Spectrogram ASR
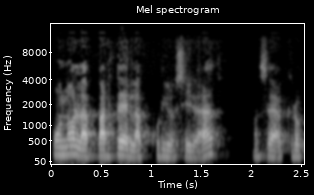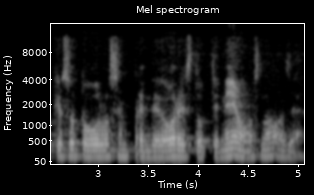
uno, la parte de la curiosidad, o sea, creo que eso todos los emprendedores lo tenemos, ¿no? O sea,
